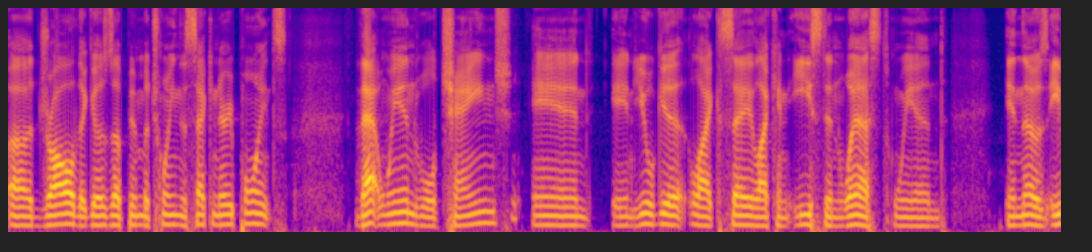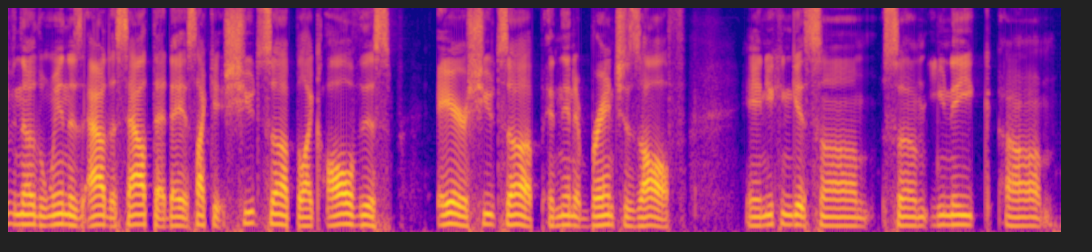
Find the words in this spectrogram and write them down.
uh, draw that goes up in between the secondary points, that wind will change, and and you'll get like say like an east and west wind in those. Even though the wind is out of the south that day, it's like it shoots up, like all of this air shoots up, and then it branches off, and you can get some some unique um,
